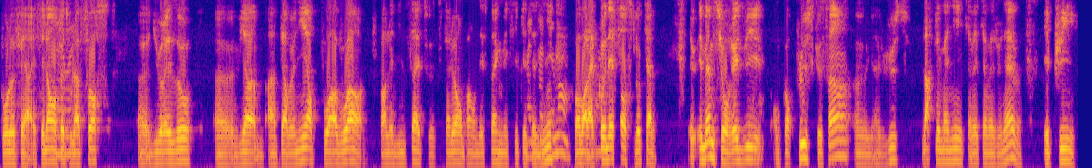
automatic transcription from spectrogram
pour le faire. Et c'est là, en eh fait, où la force du réseau euh, vient intervenir pour avoir, je parlais d'insight tout à l'heure en parlant d'Espagne, Mexique, États-Unis, pour avoir la connaissance locale. Et, même si on réduit encore plus que ça, euh, il y a juste l'arc lémanique avec Ava Genève, et puis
